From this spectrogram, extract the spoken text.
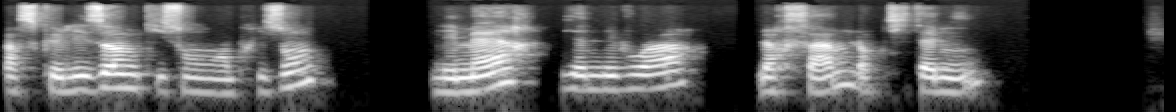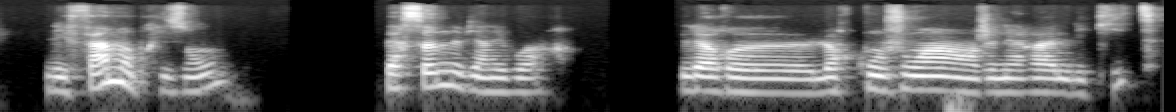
Parce que les hommes qui sont en prison, les mères viennent les voir, leurs femmes, leurs petites amies. Les femmes en prison, personne ne vient les voir. Leur, euh, leur conjoint, en général, les quitte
